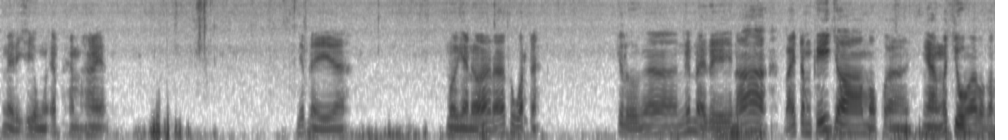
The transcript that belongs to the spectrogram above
Cái này thì sử dụng F22 nếp này à, 10 ngày nữa đã thu hoạch rồi. Cái lượng à, nếp này thì nó 700 kg cho một ngàn mét vuông đó bà con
